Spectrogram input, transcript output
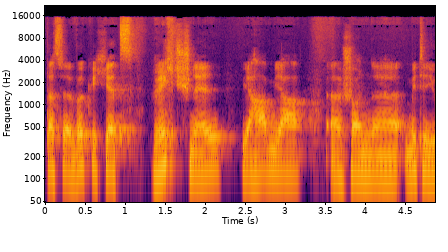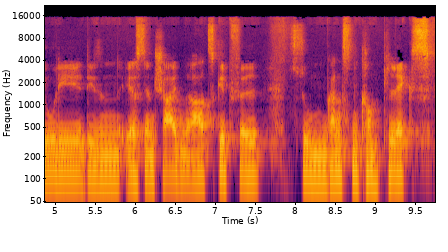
dass wir wirklich jetzt recht schnell, wir haben ja äh, schon äh, Mitte Juli diesen ersten entscheidenden Ratsgipfel zum ganzen Komplex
